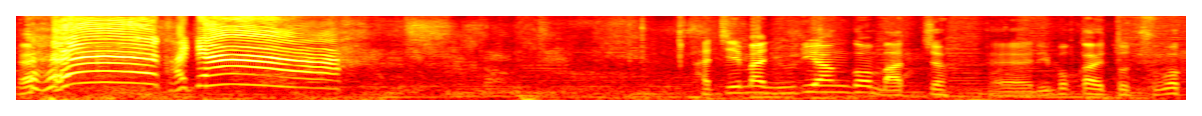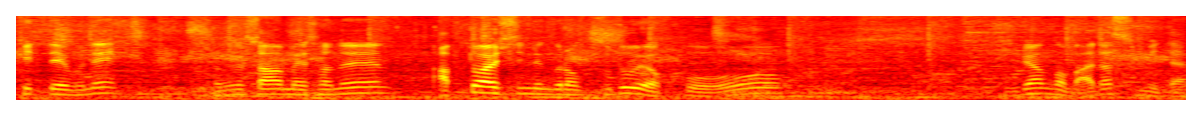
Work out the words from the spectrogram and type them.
에헤 가자 하지만 유리한 건 맞죠 예, 리버까지 또 죽었기 때문에 정글 싸움에서는 압도할 수 있는 그런 구도였고 유리한 건 맞았습니다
